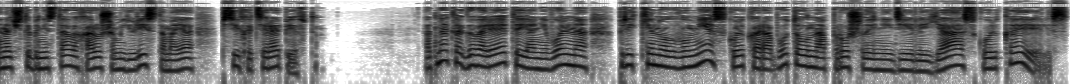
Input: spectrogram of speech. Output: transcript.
Иначе ты бы не стала хорошим юристом, а я психотерапевтом». Однако, говоря это, я невольно прикинул в уме, сколько работал на прошлой неделе я, сколько Элис.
